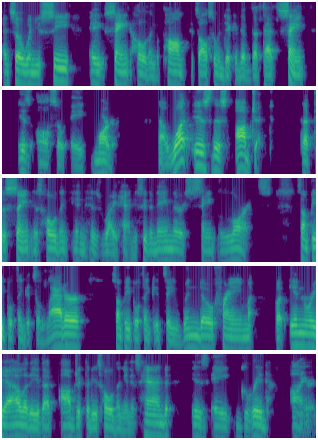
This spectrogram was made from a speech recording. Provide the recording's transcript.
And so when you see a saint holding a palm, it's also indicative that that saint is also a martyr. Now, what is this object? that the saint is holding in his right hand. You see the name there is Saint Lawrence. Some people think it's a ladder, some people think it's a window frame, but in reality, that object that he's holding in his hand is a grid iron,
